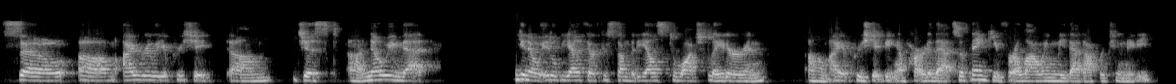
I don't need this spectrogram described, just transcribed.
So um, I really appreciate um, just uh, knowing that, you know, it'll be out there for somebody else to watch later. And um, I appreciate being a part of that. So thank you for allowing me that opportunity.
